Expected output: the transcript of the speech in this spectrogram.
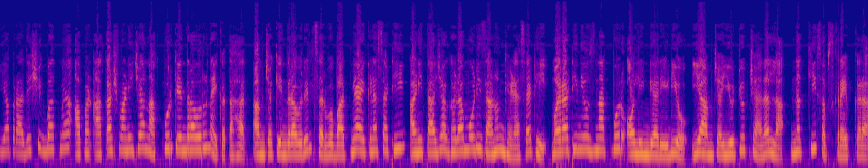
या प्रादेशिक बातम्या आपण आकाशवाणीच्या नागपूर केंद्रावरून ऐकत आहात. आमच्या केंद्रावरील सर्व बातम्या ऐकण्यासाठी आणि ताज्या घडामोडी जाणून घेण्यासाठी Marathi news Nagpur All India Radio या आमच्या युट्यूब चॅनलला नक्की सबस्क्राईब करा.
